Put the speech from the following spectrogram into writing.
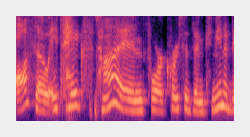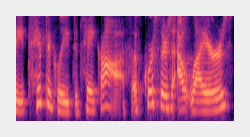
also it takes time for courses in community typically to take off. Of course there's outliers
